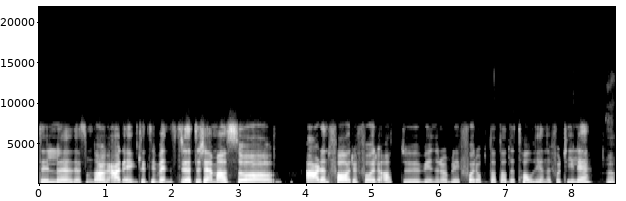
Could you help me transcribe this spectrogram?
til det som da er egentlig til venstre i dette skjemaet, så er det en fare for at du begynner å bli for opptatt av detaljene for tidlig. Ja.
